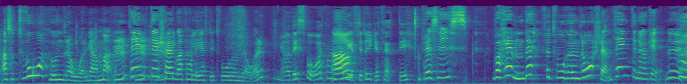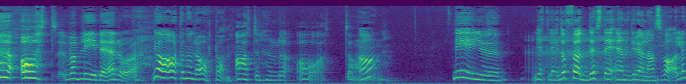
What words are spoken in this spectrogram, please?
alltså 200 år gammal. Tänk dig själv att ha levt i 200 år. Ja det är svårt när man Ja. har levt i dryga 30. Precis. Vad hände för 200 år sedan? Tänk dig nu, okej, nu, Art, vad blir det då? ja 1818. 1818? Ja. Det är ju jättelänge. Då föddes det en grönlandsval.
